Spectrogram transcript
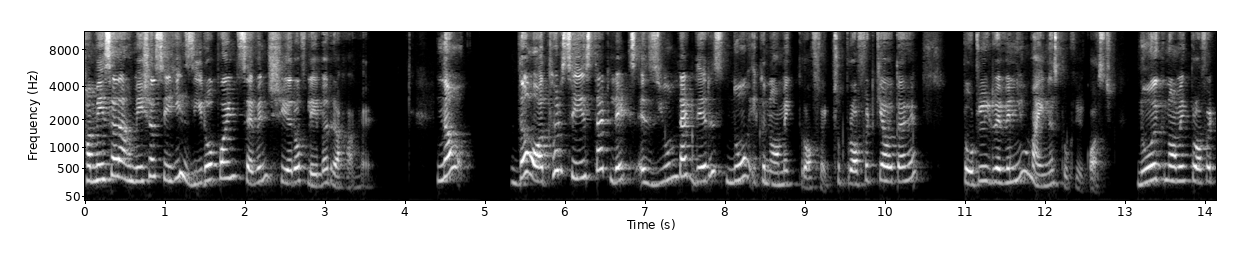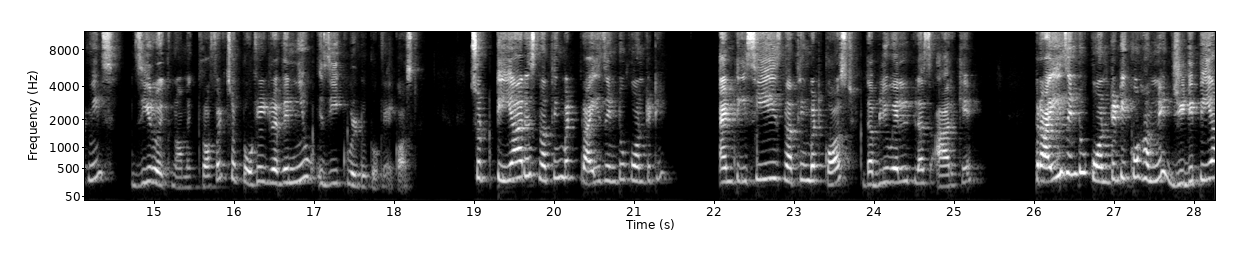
हमेशा हमेशा से ही 0.7 share of labor रहा है. Now, the author says that let's assume that there is no economic profit. So profit क्या होता है? Total revenue minus total cost. No economic profit means zero economic profit. So total revenue is equal to total cost. So TR is nothing but price into quantity and TC is nothing but cost WL plus RK. price into quantity ko humne gdp ya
